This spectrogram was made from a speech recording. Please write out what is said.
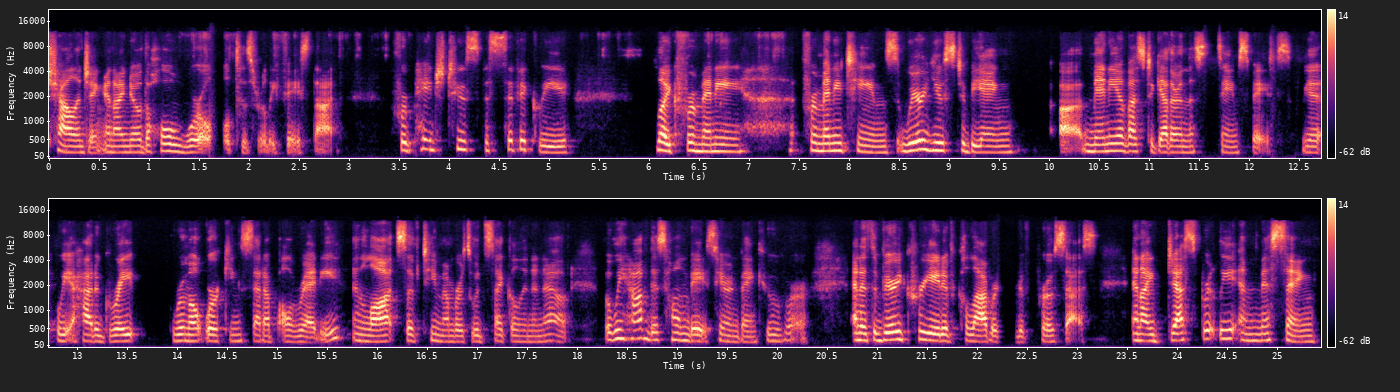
challenging, and I know the whole world has really faced that. For page two specifically, like for many for many teams, we're used to being uh, many of us together in the same space. We, we had a great remote working setup already, and lots of team members would cycle in and out. But we have this home base here in Vancouver, and it's a very creative, collaborative process. And I desperately am missing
